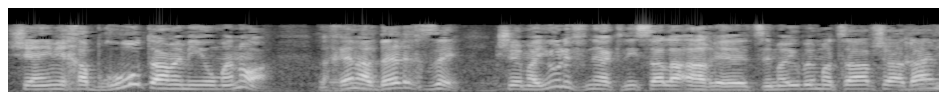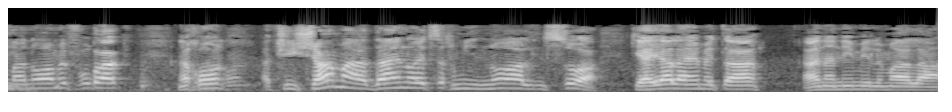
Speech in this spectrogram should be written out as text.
שהם יחברו אותם, הם יהיו מנוע. לכן על דרך זה, כשהם היו לפני הכניסה לארץ, הם היו במצב שעדיין מנוע מפורק, נכון? כששם עדיין לא היה צריך מנוע לנסוע, כי היה להם את העננים מלמעלה,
